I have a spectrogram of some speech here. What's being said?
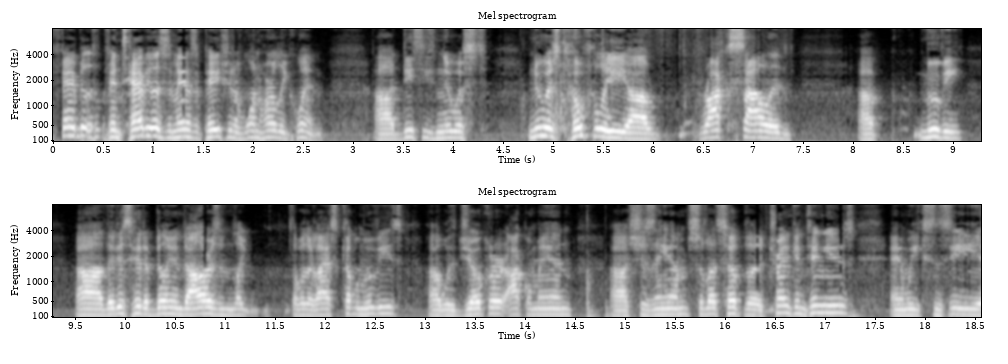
fabulous fantabulous emancipation of one Harley Quinn. Uh, DC's newest newest hopefully uh, rock solid uh, movie. Uh, they just hit a billion dollars in like their last couple movies uh, with Joker, Aquaman, uh, Shazam. So let's hope the trend continues and we can see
